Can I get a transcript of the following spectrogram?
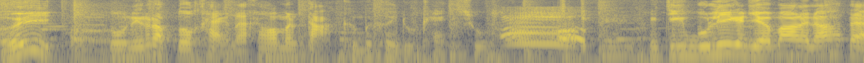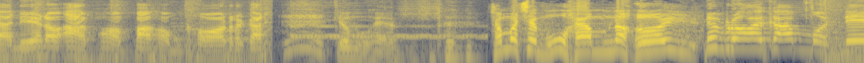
เฮ้ยตรงนี้ระดับตัวแข่งนะครับว่ามันกากคือไม่เคยดูแข่งชัวร์จริงๆบูลลี่กันเยอะมากเลยนะ แต่อันนี้เราอ่านพอหอมปากหอมคอแล้วกันเจ้าหมูแฮมฉันไม่ใช่หมูแฮมนะเฮ้ยเรียบร้อยครับหมดเด้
